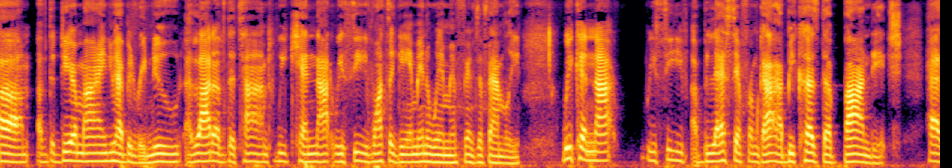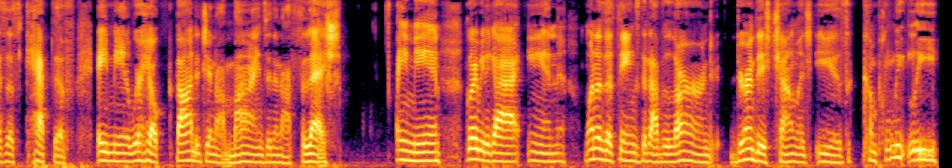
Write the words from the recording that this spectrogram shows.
um, of the dear mind, you have been renewed. A lot of the times we cannot receive, once again, men and women, friends and family, we cannot receive a blessing from God because the bondage has us captive. Amen. We're held bondage in our minds and in our flesh. Amen. Glory be to God. And one of the things that I've learned during this challenge is completely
